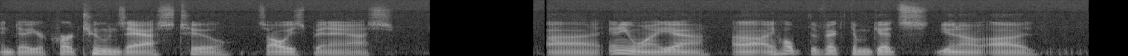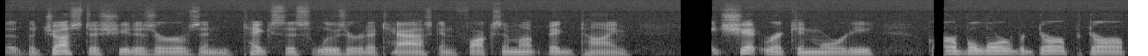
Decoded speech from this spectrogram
and uh, your cartoon's ass too. It's always been ass. Uh, anyway, yeah. Uh, I hope the victim gets, you know, uh, the, the justice she deserves and takes this loser to task and fucks him up big time. Eat shit, Rick and Morty. Garble orb derp derp.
